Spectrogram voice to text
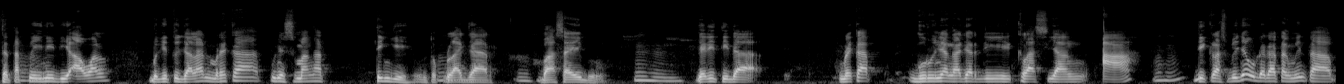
Tetapi Hmm. ini di awal begitu jalan mereka punya semangat tinggi untuk Hmm. belajar Mhm. bahasa ibu. Mhm. Jadi tidak mereka gurunya ngajar di kelas yang A, Mhm. di kelas B-nya udah datang minta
